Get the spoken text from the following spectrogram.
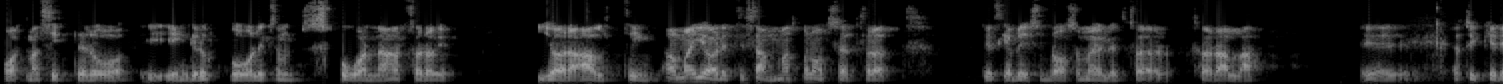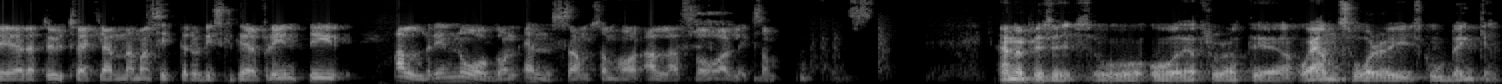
Och att man sitter och, i en grupp och liksom spånar för att göra allting. Ja, man gör det tillsammans på något sätt för att det ska bli så bra som möjligt för, för alla. Jag tycker det är rätt utvecklande när man sitter och diskuterar, för det är, det är aldrig någon ensam som har alla svar. Liksom. Nej men precis, och, och jag tror att det är, och än svårare i skolbänken.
